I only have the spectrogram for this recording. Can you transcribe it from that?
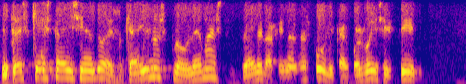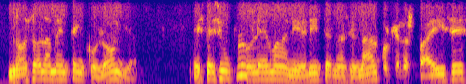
Entonces, ¿qué está diciendo eso? Que hay unos problemas estructurales de las finanzas públicas. Vuelvo a insistir, no solamente en Colombia. Este es un problema a nivel internacional porque los países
